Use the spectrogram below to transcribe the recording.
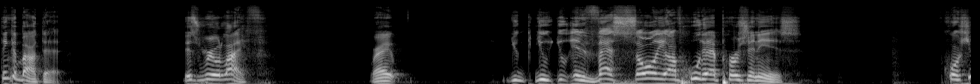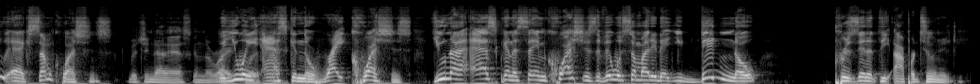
Think about that. This real life, right? You you you invest solely off who that person is. Of course, you ask some questions, But you're not asking the right. but you ain't question. asking the right questions. You're not asking the same questions if it was somebody that you didn't know presented the opportunity.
